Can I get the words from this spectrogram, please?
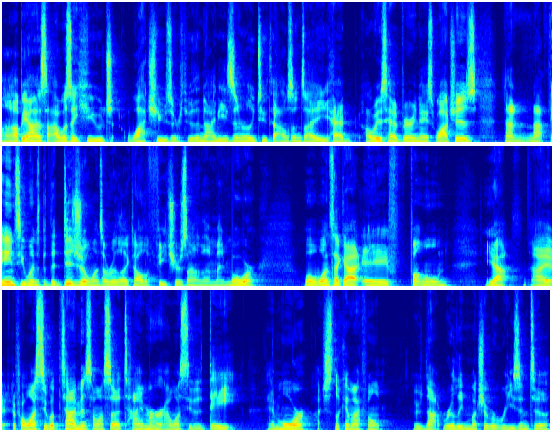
Uh, I'll be honest, I was a huge watch user through the 90s and early 2000s. I had always had very nice watches, not not fancy ones, but the digital ones. I really liked all the features on them and more. Well, once I got a phone, yeah, I if I want to see what the time is, I want to set a timer, I want to see the date and more, I just look at my phone. There's not really much of a reason to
